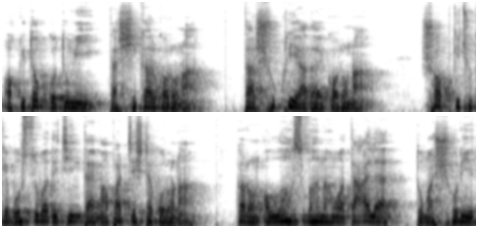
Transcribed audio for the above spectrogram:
অকৃতজ্ঞ তুমি তা স্বীকার করো না, তার সুক্রিয়া আদায় করো না। সব কিছুকে বস্তুবাদী চিন্তায় মাপার চেষ্টা করো না, কারণ আল্লাহ সুবাহানহুয়া তায়লা তোমার শরীর,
